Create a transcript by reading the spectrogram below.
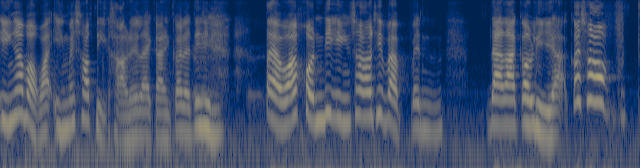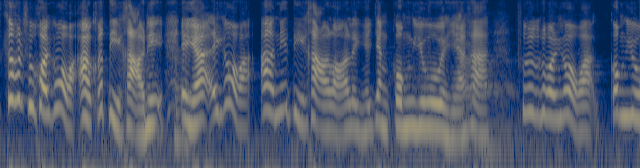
อิงอะบอกว่าอิงไม่ชอบตีขาวในรายการก็ได้ที่ดีแต่ว่าคนที่อิงชอบที่แบบเป็นดาราเกาหลีอะก็ชอบก็ทุกคนก็บอกว่าอ้าวก็ตีขาวนี่อย่างเงี้ยอิงก็บอกว่าอ้าวนี่ตีขาวเหรออะไรเงี้ยอย่างกงยูอย่างเงี้ยค่ะทุกคนก็บอกว่ากงยู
